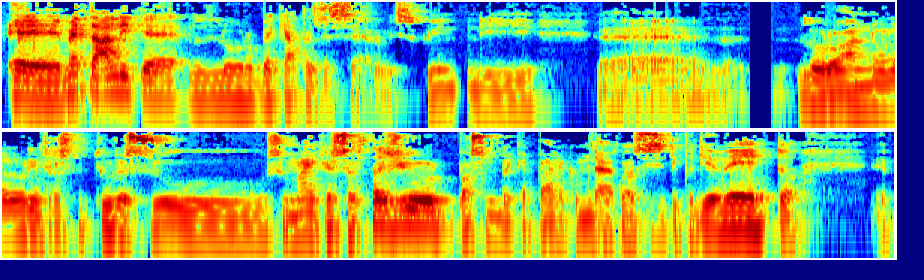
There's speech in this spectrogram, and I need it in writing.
E Metallic è il loro backup as a service, quindi eh, loro hanno la loro infrastruttura su, su Microsoft Azure, possono backupare comunque certo. qualsiasi tipo di evento, eh,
